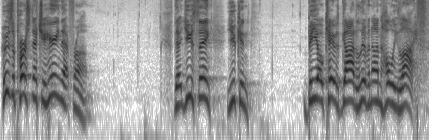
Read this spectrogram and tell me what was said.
Who's the person that you're hearing that from? That you think you can be okay with God and live an unholy life.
